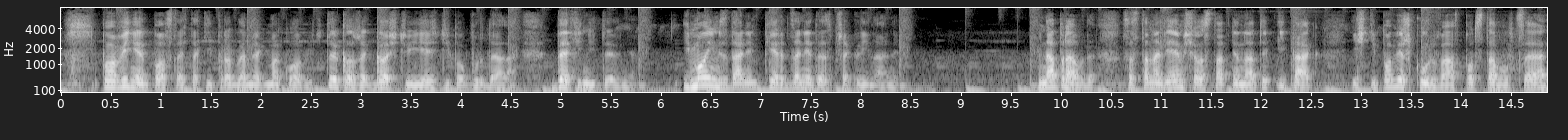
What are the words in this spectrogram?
Powinien powstać taki program jak Makłowicz, tylko że gościu jeździ po burdelach. Definitywnie. I moim zdaniem pierdzenie to jest przeklinanie. Naprawdę. Zastanawiałem się ostatnio na tym i tak, jeśli powiesz kurwa w podstawówce,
